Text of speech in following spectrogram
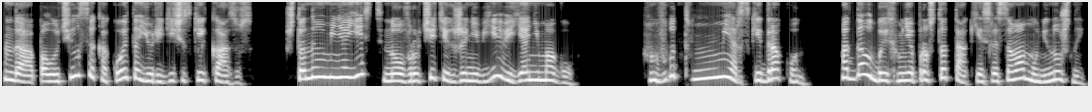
Да, получился какой-то юридический казус. Штаны у меня есть, но вручить их Женевьеве я не могу. Вот мерзкий дракон. Отдал бы их мне просто так, если самому не нужны.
